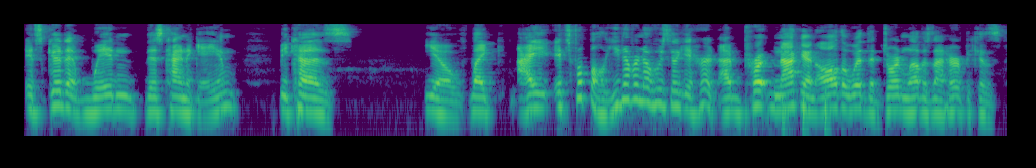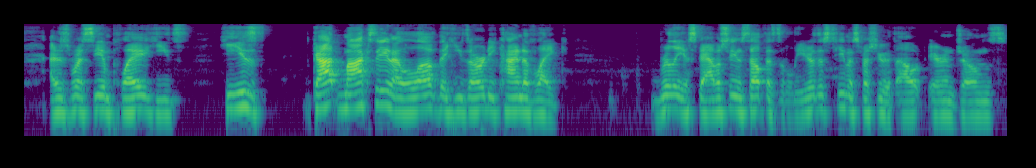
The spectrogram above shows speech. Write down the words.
it's good to win this kind of game because you know, like I, it's football. You never know who's going to get hurt. I'm pro- knocking on all the wood that Jordan Love is not hurt because I just want to see him play. He's he's got moxie, and I love that he's already kind of like really establishing himself as the leader of this team, especially without Aaron Jones,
